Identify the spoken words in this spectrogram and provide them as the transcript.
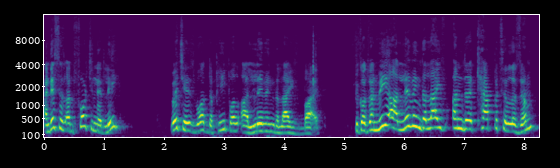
and this is unfortunately, which is what the people are living the life by. Because when we are living the life under capitalism,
